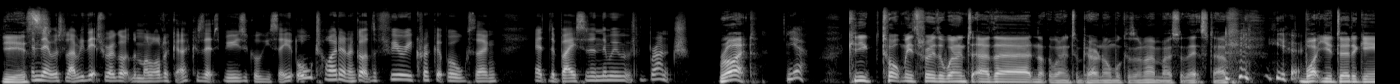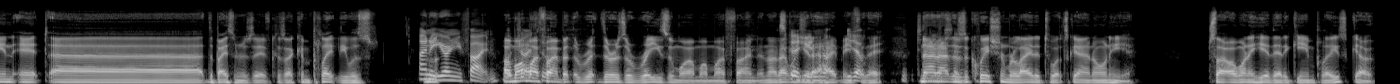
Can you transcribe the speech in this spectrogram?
Yes. and that was lovely. That's where I got the melodica because that's musical. You see, it all tied in. I got the fairy cricket ball thing at the basin, and then we went for brunch. right. Yeah. Can you talk me through the Wellington, uh, the not the Wellington Paranormal because I know most of that stuff. yeah, what you did again at uh, the Basin Reserve because I completely was. I know you're on your phone. I'm on I my thought- phone, but the, re- there is a reason why I'm on my phone, and I don't want you to not- hate me for that. No, no, there's a question related to what's going on here, so I want to hear that again, please. Go.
